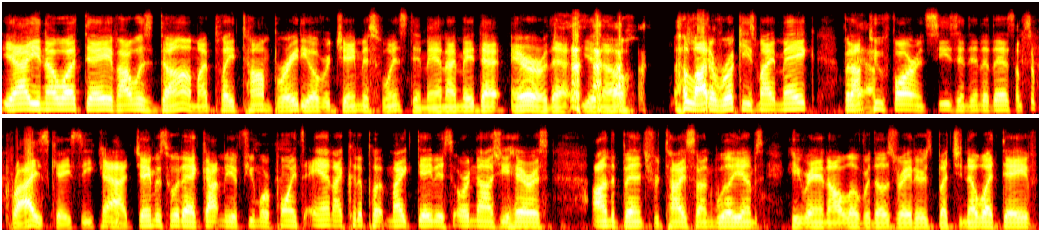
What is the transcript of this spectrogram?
Yeah, you know what, Dave? I was dumb. I played Tom Brady over Jameis Winston, man. I made that error that, you know, a lot yeah. of rookies might make, but I'm too far and seasoned into this. I'm surprised, Casey. Yeah, Jameis would have got me a few more points, and I could have put Mike Davis or Najee Harris on the bench for Ty'Son Williams. He ran all over those Raiders, but you know what, Dave?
